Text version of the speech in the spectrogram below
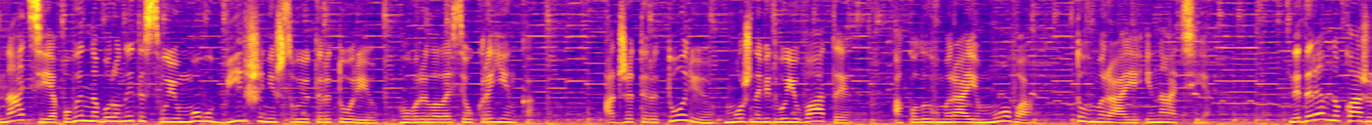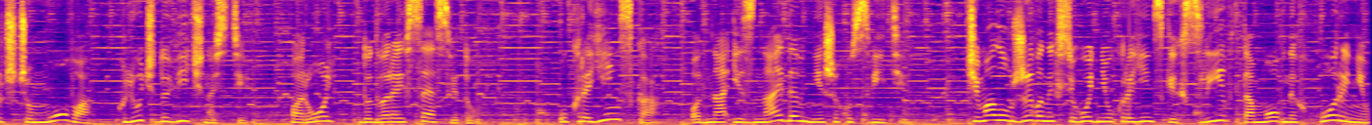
Нація повинна боронити свою мову більше, ніж свою територію, говорила Леся Українка. Адже територію можна відвоювати, а коли вмирає мова, то вмирає і нація. Недаремно кажуть, що мова ключ до вічності, пароль до дверей Всесвіту. Українська одна із найдавніших у світі. Чимало вживаних сьогодні українських слів та мовних коренів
